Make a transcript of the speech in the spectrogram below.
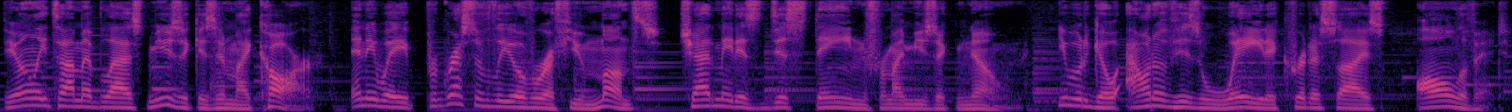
The only time I blast music is in my car, Anyway, progressively over a few months, Chad made his disdain for my music known. He would go out of his way to criticize all of it.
